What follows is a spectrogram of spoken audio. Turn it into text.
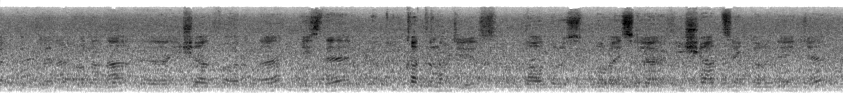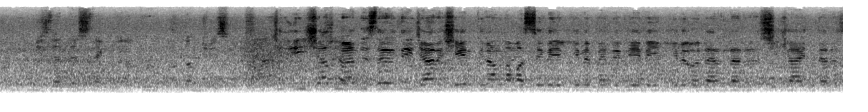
yaptıkları Adana e, İnşaat Fuarı'nda biz de katılımcıyız. Daha doğrusu dolayısıyla inşaat sektörü deyince biz de destek veren birisiyiz. Şimdi inşaat mühendisleri deyince hani şehir planlaması ile ilgili, belediye ile ilgili önerileriniz, şikayetleriniz,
